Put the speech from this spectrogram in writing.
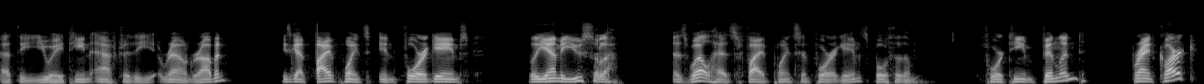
at the U18 after the round robin? He's got five points in four games. Viljami Juusola as well has five points in four games, both of them for Team Finland. Brandt Clarke,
